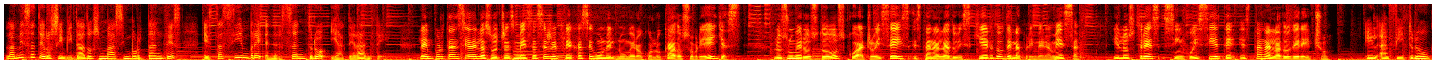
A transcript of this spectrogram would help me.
la mesa de los invitados más importantes está siempre en el centro y adelante. La importancia de las otras mesas se refleja según el número colocado sobre ellas. Los números 2, 4 y 6 están al lado izquierdo de la primera mesa, y los 3, 5 y 7 están al lado derecho. El anfitrión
